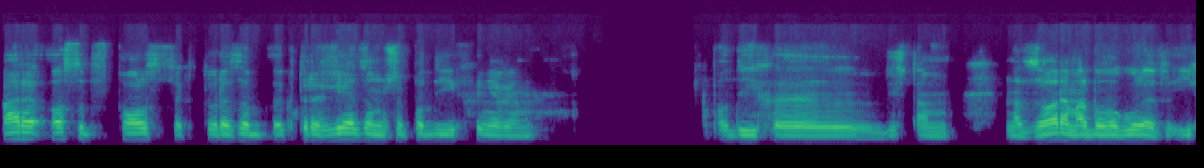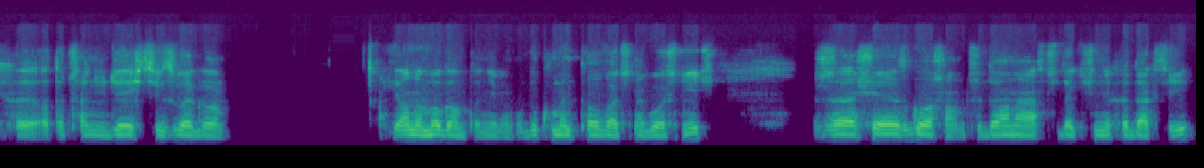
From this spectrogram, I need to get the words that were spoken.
parę osób w Polsce, które, które wiedzą, że pod ich, nie wiem, pod ich e, gdzieś tam nadzorem albo w ogóle w ich e, otoczeniu dzieje się złego i one mogą to, nie wiem, udokumentować, nagłośnić, że się zgłoszą, czy do nas, czy do jakichś innych redakcji,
